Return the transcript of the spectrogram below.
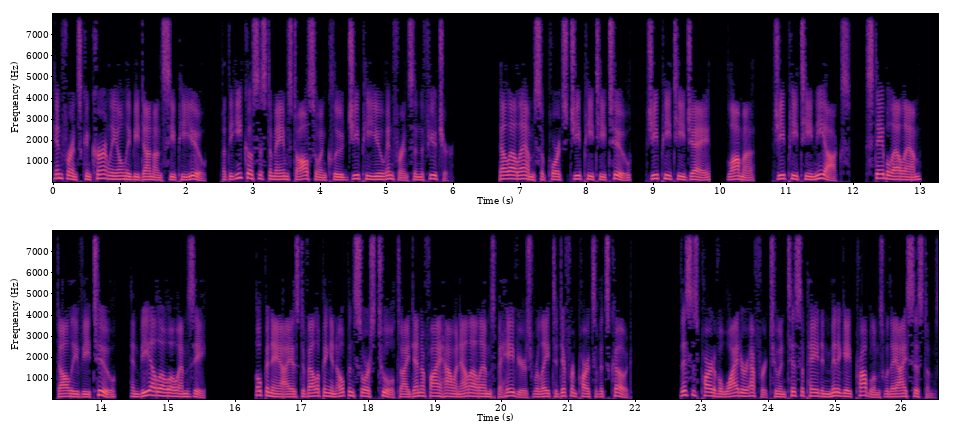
Inference can currently only be done on CPU, but the ecosystem aims to also include GPU inference in the future. LLM supports GPT-2, GPT-J, Llama, GPT-Neox, StableLM, Dolly v2, and BLOOMZ. OpenAI is developing an open source tool to identify how an LLM's behaviors relate to different parts of its code. This is part of a wider effort to anticipate and mitigate problems with AI systems.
